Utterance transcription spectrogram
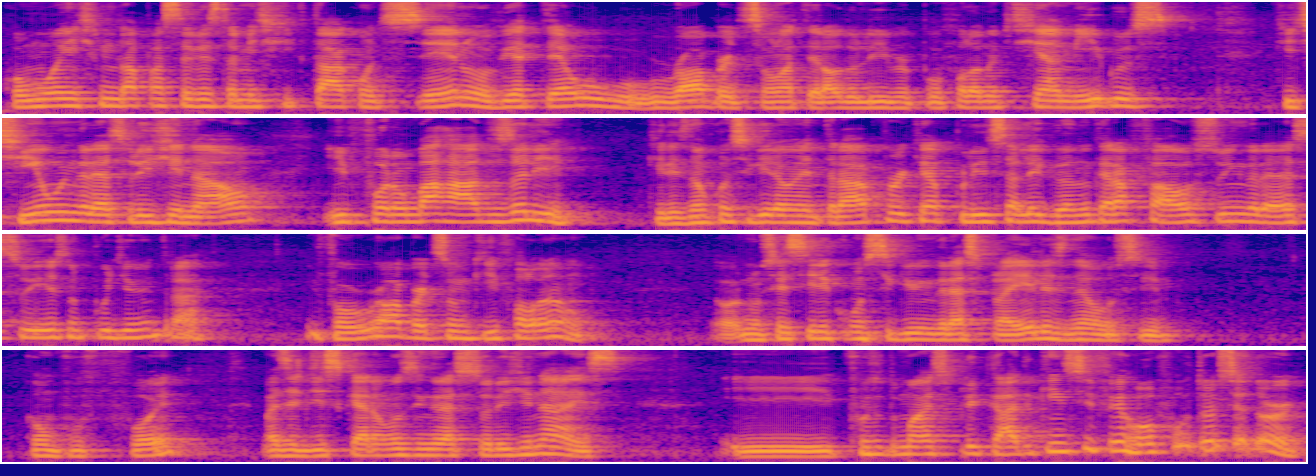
Como a gente não dá para saber exatamente o que está acontecendo. Eu vi até o Robertson, lateral do Liverpool, falando que tinha amigos que tinham o ingresso original e foram barrados ali. Que eles não conseguiram entrar porque a polícia alegando que era falso o ingresso e eles não podiam entrar. E foi o Robertson que falou: não. Eu não sei se ele conseguiu o ingresso para eles, né? Ou se. Como foi. Mas ele disse que eram os ingressos originais. E foi tudo mal explicado e quem se ferrou foi o torcedor.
